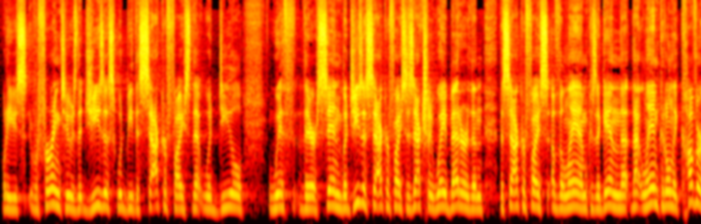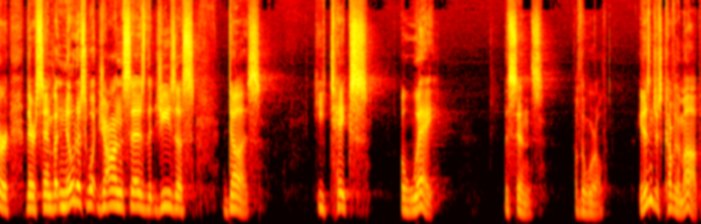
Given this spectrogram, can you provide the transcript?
what he's referring to is that Jesus would be the sacrifice that would deal with their sin. But Jesus' sacrifice is actually way better than the sacrifice of the lamb, because again, that, that lamb could only cover their sin. But notice what John says that Jesus does he takes away the sins of the world. He doesn't just cover them up,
